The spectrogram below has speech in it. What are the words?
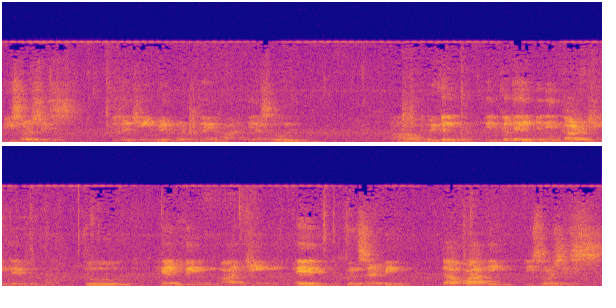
resources to the children or to the humanity as a whole. Uh, we could, it could help in encouraging them to help in managing and conserving the aquatic resources.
